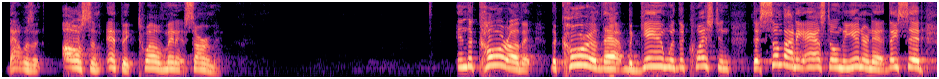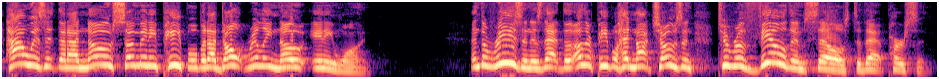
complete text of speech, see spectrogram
That was an awesome, epic 12 minute sermon in the core of it, the core of that began with the question that somebody asked on the internet. They said, How is it that I know so many people, but I don't really know anyone? And the reason is that the other people had not chosen to reveal themselves to that person.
